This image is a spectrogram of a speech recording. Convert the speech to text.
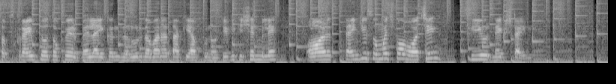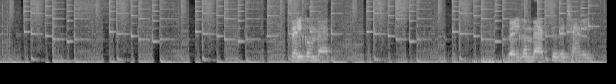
सब्सक्राइब दो तो फिर बेल आइकन ज़रूर दबाना ताकि आपको नोटिफिकेशन मिले। और thank you so much for watching see you next time welcome back welcome back to the channel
